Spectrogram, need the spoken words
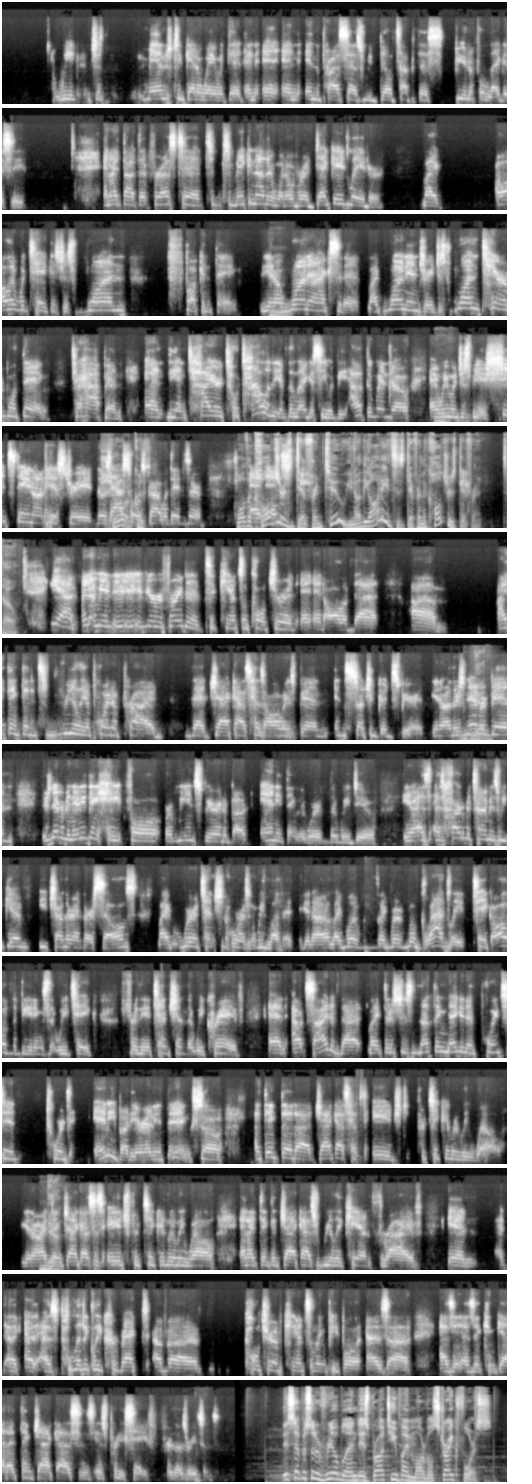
We just managed to get away with it and and, and in the process we built up this beautiful legacy. And i thought that for us to to, to make another one over a decade later like all it would take is just one fucking thing you know, mm. one accident, like one injury, just one terrible thing to happen and the entire totality of the legacy would be out the window and we would just be a shit stain on history those Sure, assholes got what they deserve Well, the And- culture's and- different too. You know, the audience is different. The culture's different. So Yeah, and I mean, if you're referring to, to cancel culture and, and, and all of that, um, I think that it's really a point of pride that Jackass has always been in such a good spirit. You know, there's never Yeah. been there's never been anything hateful or mean spirit about anything that we're that we do. You know, as as hard of a time as we give each other and ourselves, like we're attention whores and we love it. You know, like we'll like we're, we'll gladly take all of the beatings that we take for the attention that we crave. And outside of that, like there's just nothing negative pointed towards anybody or anything. So I think that uh, Jackass has aged particularly well. You know, I Yeah. think Jackass has aged particularly well, and I think that Jackass really can thrive in like a- as politically correct of a culture of canceling people as uh, as it as it can get. I think Jackass is is pretty safe for those reasons. This episode of ReelBlend is brought to you by Marvel Strike Force.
